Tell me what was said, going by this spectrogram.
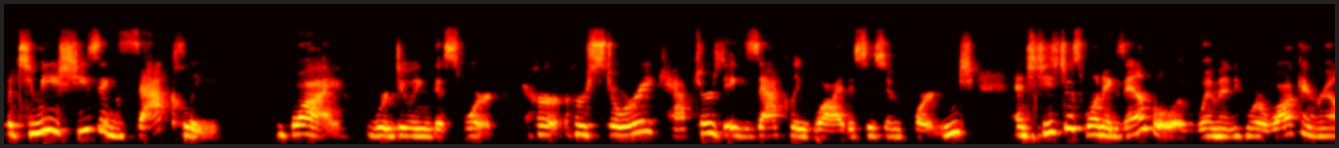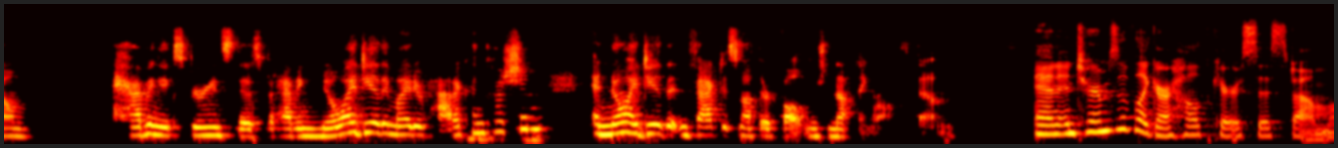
But to me, she's exactly why we're doing this work. her her story captures exactly why this is important and she's just one example of women who are walking around having experienced this but having no idea they might have had a concussion and no idea that in fact it's not their fault and there's nothing wrong with them and in terms of like our healthcare system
